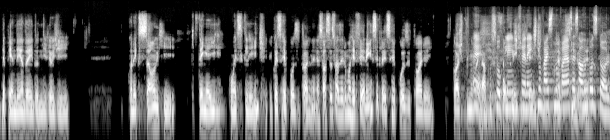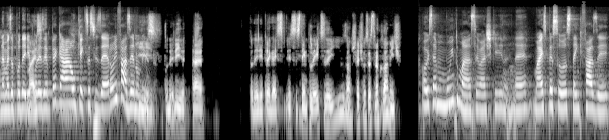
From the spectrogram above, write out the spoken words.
dependendo aí do nível de conexão que, que tem aí com esse cliente e com esse repositório, né? É só vocês fazerem uma referência para esse repositório aí. Lógico que não é, vai dar Se for um cliente, diferente, não vai, não é vai possível, acessar né? o repositório, né? Mas eu poderia, Mas, por exemplo, pegar o que, que vocês fizeram e fazer no isso, meu. Poderia, é. Poderia pegar esses templates aí e usar no chat de vocês tranquilamente. Oh, isso é muito massa. Eu acho que né, mais pessoas têm que fazer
